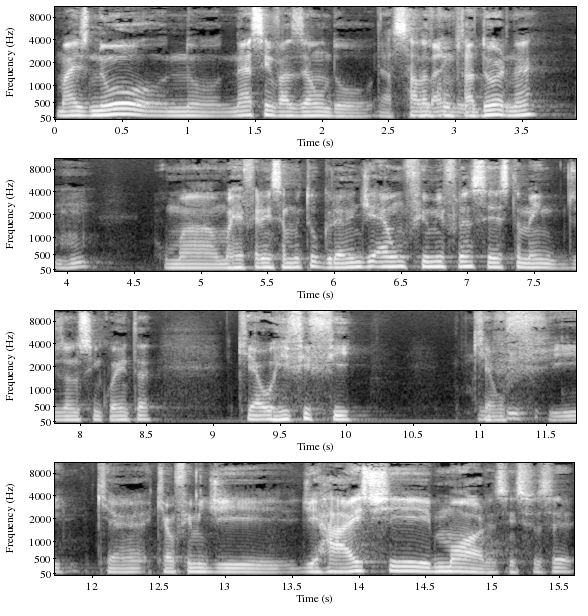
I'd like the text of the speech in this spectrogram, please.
Mas no, no nessa invasão do, da sala do computador, né? Uhum. Uma, uma referência muito grande é um filme francês também dos anos 50, que é o Rififi. Que é um Rififi. que é, que é um filme de, de heist mora. Assim, se você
